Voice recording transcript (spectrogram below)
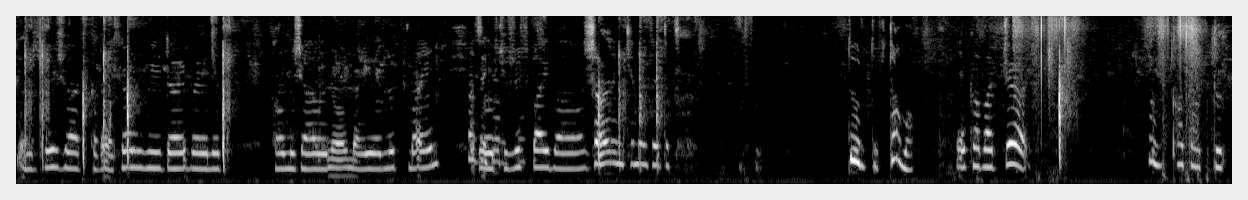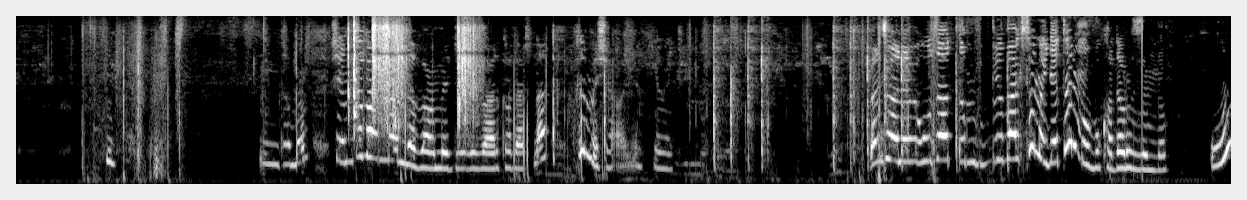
Görüşürüz arkadaşlar. Videoyu beğenip kanalımıza abone olmayı unutmayın. Hadi Görüşürüz. Bay bay. Şahin'inkine dedim. Dur dur tamam. Ve kapatacağız. Kapattım. Tamam. Şimdi benden devam ediyoruz arkadaşlar. Değil mi Şahin? Evet. Ben şöyle bir uzattım. Bir baksana yeter mi bu kadar uzunluk? Oo,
